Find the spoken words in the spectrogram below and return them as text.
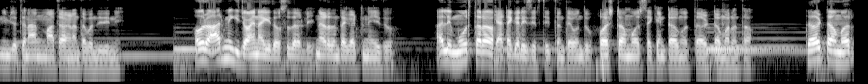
ನಿಮ್ಮ ಜೊತೆ ನಾನು ಮಾತಾಡೋಣ ಅಂತ ಬಂದಿದ್ದೀನಿ. ಅವರು ಆರ್ಮಿಗೆ ಜಾಯ್ನ್ ಆಗಿದ್ದ ಹೊಸದರಲ್ಲಿ ನಡೆದಂಥ ಘಟನೆ ಇದು. ಅಲ್ಲಿ ಮೂರು ಥರ ಕ್ಯಾಟಗರೀಸ್ ಇರ್ತಿತ್ತಂತೆ, ಒಂದು first termer second termer third termer ಅಂತ. ಥರ್ಡ್ ಟರ್ಮರ್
